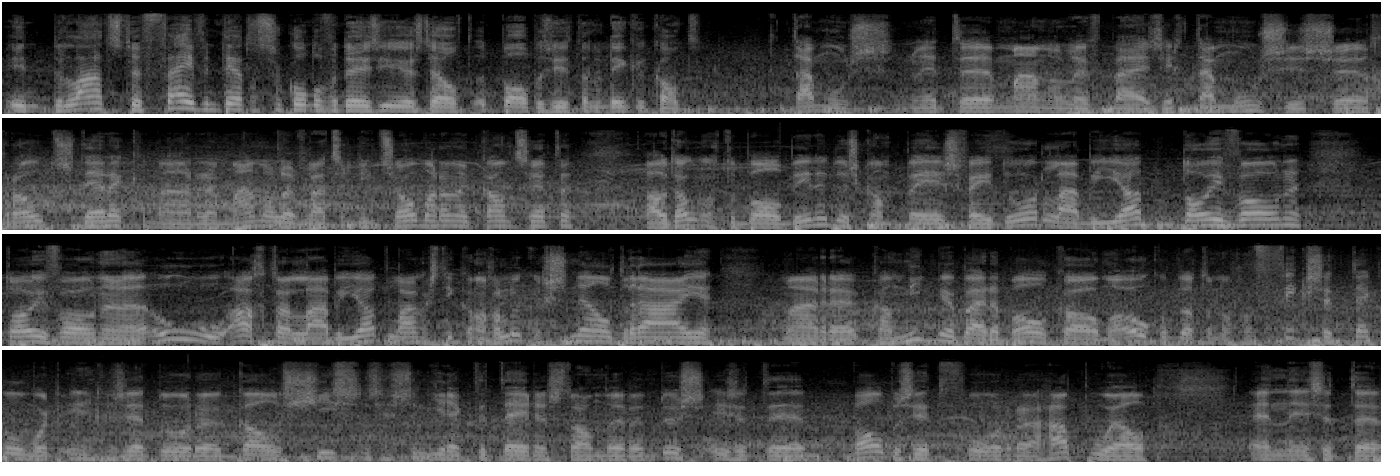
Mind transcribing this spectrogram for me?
in de laatste 35 seconden van deze eerste helft het balbezit aan de linkerkant. Tamous met uh, Manolev bij zich. Tamous is uh, groot, sterk, maar uh, Manolev laat zich niet zomaar aan de kant zetten. Houdt ook nog de bal binnen, dus kan PSV door. Labiat, Toivonen. Toivonen, oeh, achter Labiat langs. Die kan gelukkig snel draaien, maar kan niet meer bij de bal komen. Ook omdat er nog een fikse tackle wordt ingezet door uh, Gal Schies, zijn directe tegenstander. En dus is het balbezit voor Hapoel. En is het uh,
